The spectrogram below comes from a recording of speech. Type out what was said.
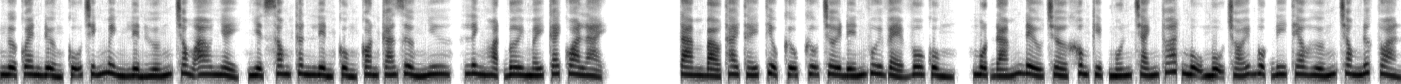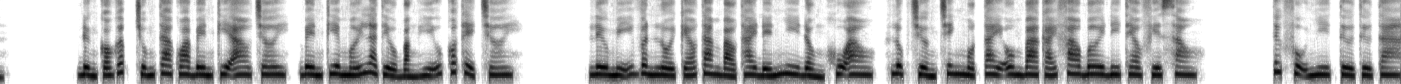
ngựa quen đường cũ chính mình liền hướng trong ao nhảy, nhiệt song thân liền cùng con cá dường như, linh hoạt bơi mấy cái qua lại. Tam bảo thai thấy tiểu cữu cữu chơi đến vui vẻ vô cùng, một đám đều chờ không kịp muốn tránh thoát mụ mụ trói buộc đi theo hướng trong nước toàn. Đừng có gấp chúng ta qua bên kia ao chơi, bên kia mới là tiểu bằng hữu có thể chơi. Lưu Mỹ Vân lôi kéo tam bảo thai đến nhi đồng khu ao, lục trường trinh một tay ôm ba cái phao bơi đi theo phía sau. Tức phụ nhi từ từ ta.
